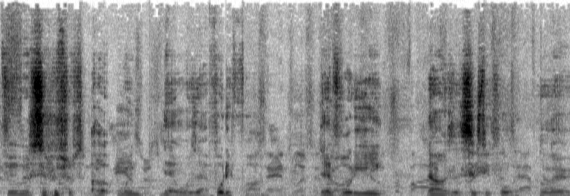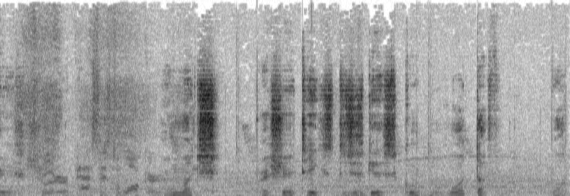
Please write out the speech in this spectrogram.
Phil Simmons was up when that was at 45, then 48, now it's at 64. Hilarious. Schroeder passes to Walker. How much pressure it takes to just get a score. What the fuck?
